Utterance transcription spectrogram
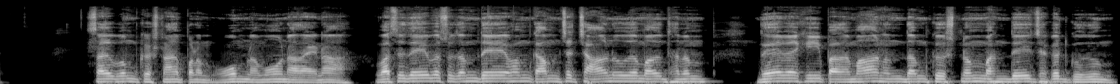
சர்வம் கிருஷ்ணார்ப்பணம். ஓம் நமோ நாராயணா. வசுதேவ சுதம் தேவம் கம்ச சாணூர மருதனம். தேவகி பரமானந்தம் கிருஷ்ணம் வந்தே ஜெகத்குரும்.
